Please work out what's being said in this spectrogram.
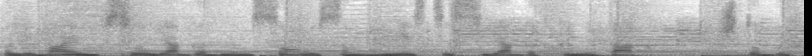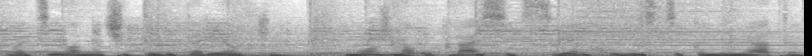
поливаем все ягодным соусом вместе с ягодками так, чтобы хватило на 4 тарелки, можно украсить сверху листиками мяты,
